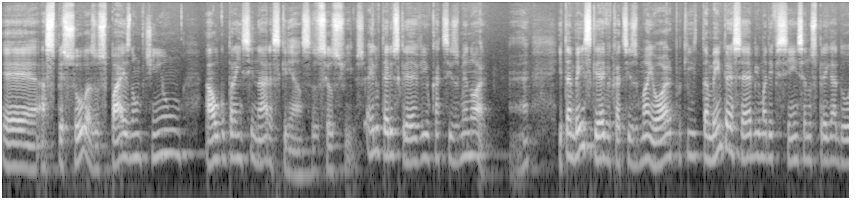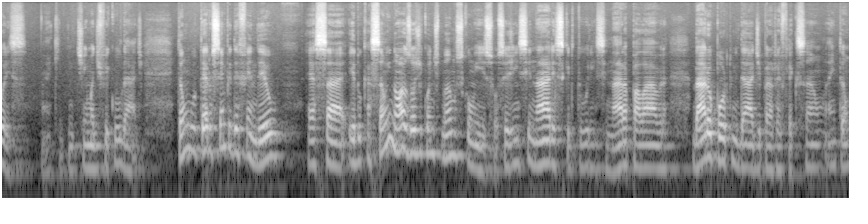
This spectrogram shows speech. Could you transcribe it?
é, as pessoas, os pais, não tinham algo para ensinar as crianças, os seus filhos. Aí Lutero escreve o Catecismo Menor. Né? E também escreve o Catecismo Maior porque também percebe uma deficiência nos pregadores né, que tinha uma dificuldade. Então, Lutero sempre defendeu essa educação e nós hoje continuamos com isso, ou seja, ensinar a escritura, ensinar a palavra, dar oportunidade para reflexão. Né? Então,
